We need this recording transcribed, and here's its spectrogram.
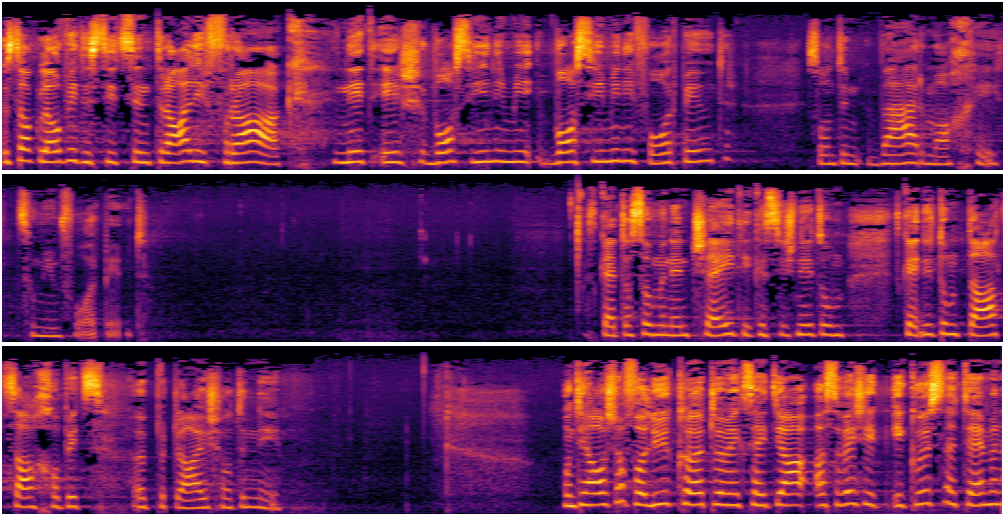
So glaube ich, dass die zentrale Frage nicht ist, wo sind meine Vorbilder, sondern wer mache ich zu meinem Vorbild. Es geht also um eine Entscheidung. Es, ist nicht um, es geht nicht um die Tatsache, ob jetzt jemand da ist oder nicht. Und ich habe auch schon von Leuten gehört, die mir gesagt haben, ja, also weißt, in, in gewissen Themen,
